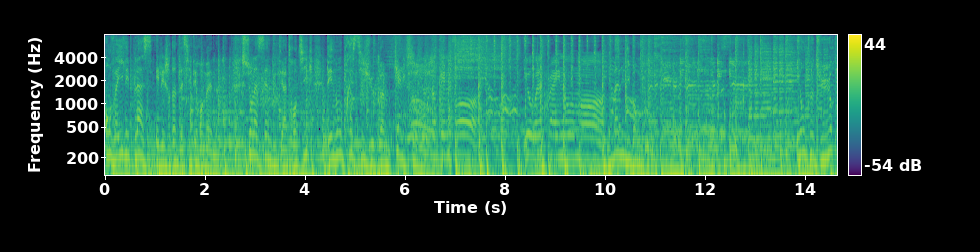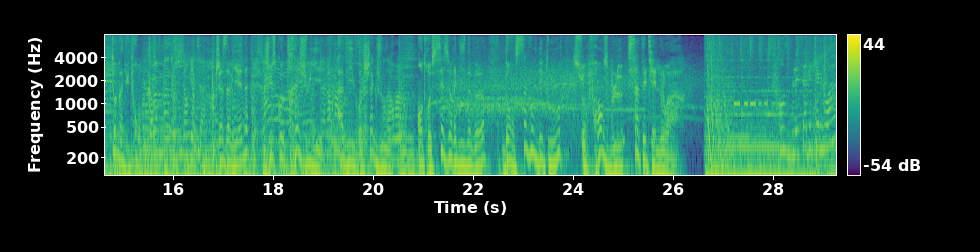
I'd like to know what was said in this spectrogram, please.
envahit les places et les jardins de la cité romaine. Sur la scène du théâtre antique, des noms prestigieux comme Calypso Manu Dibango clôture, Thomas Dutronc. Jazz à Vienne jusqu'au 13 juillet, à vivre chaque jour entre 16h et 19h dans Ça vaut le détour sur France Bleu Saint-Étienne-Loire. France Bleu Saint-Étienne-Loire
